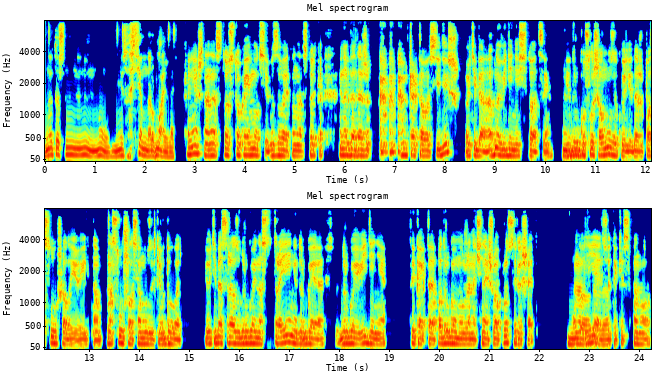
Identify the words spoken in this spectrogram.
Ну это ж ну, не совсем нормально. Конечно, она сто, столько эмоций вызывает у нас столько. Иногда даже как-то вот сидишь, у тебя одно видение ситуации, mm-hmm. и вдруг услышал музыку или даже послушал ее, или там наслушался музыки вдоволь, и у тебя сразу другое настроение, другое, другое видение, ты как-то по-другому уже начинаешь вопросы решать. Ну, Она да, влияет да, да. все-таки субханаллах.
